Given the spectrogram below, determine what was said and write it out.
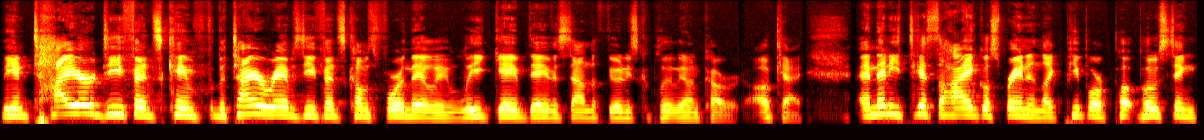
The entire defense came, the entire Rams defense comes forward and they leak Gabe Davis down the field. He's completely uncovered. Okay, and then he gets the high ankle sprain and like people are po- posting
